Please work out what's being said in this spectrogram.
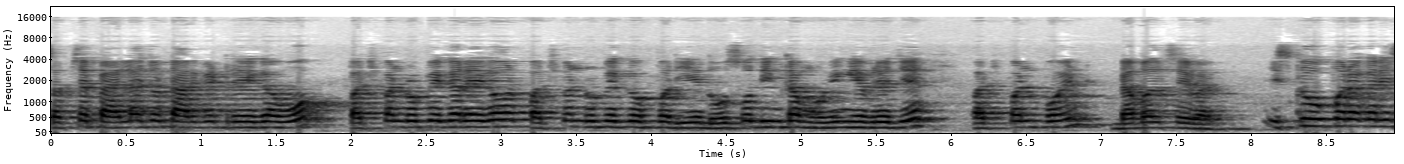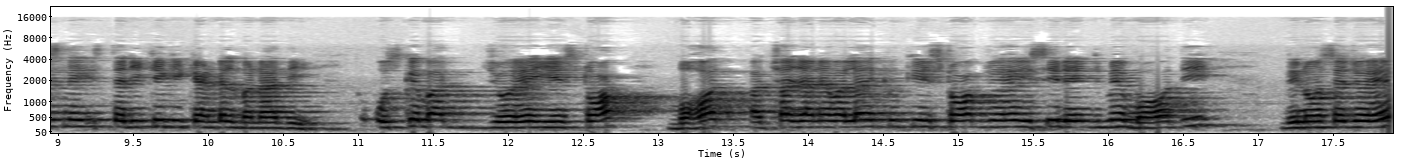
सबसे पहला जो टारगेट रहेगा वो पचपन रुपए का रहेगा और पचपन रुपए के ऊपर ये 200 दिन का मूविंग एवरेज है, पचपन पॉइंट डबल सेवन। इसके ऊपर अगर इसने इस तरीके की कैंडल बना दी उसके बाद जो है ये स्टॉक बहुत अच्छा जाने वाला है, क्योंकि स्टॉक जो है इसी रेंज में बहुत ही दिनों से जो है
